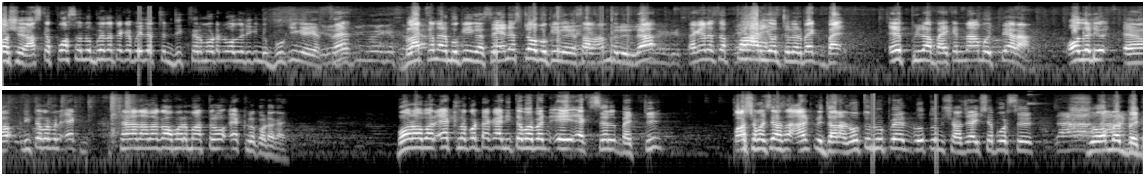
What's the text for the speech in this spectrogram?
দশে আজকে পঁচানব্বই হাজার টাকা পেয়ে যাচ্ছেন জিক্সার মটন অলরেডি কিন্তু বুকিং হয়ে গেছে। বুকিং হয়ে গেছে। ব্ল্যাক কালার বুকিং আছে এনএসটাও বুকিং হয়ে গেছে আলহামদুলিল্লাহ এখানে আছে পাহাড়ি অঞ্চলের বাইক এ পিলা বাইকের নাম ওই তেরা। অলরেডি নিতে পারবেন এক সেরা দামাকা অফার মাত্র এক লক্ষ টাকায়। বরাবর এক লক্ষ টাকায় নিতে পারবেন এই এক্সেল বাইকটি পাশাপাশি আছে আরেকটি যারা নতুন রূপে নতুন সাজা এসে পড়ছে সম্রাট বাইক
